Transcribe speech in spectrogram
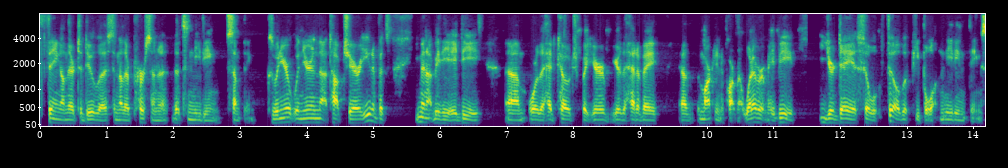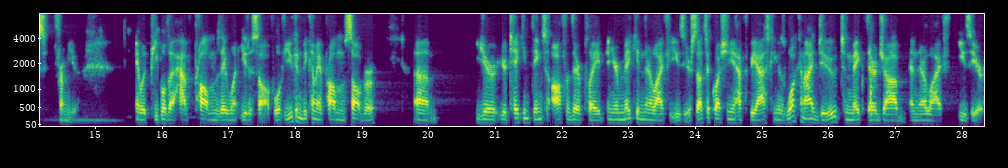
thing on their to-do list another person that's needing something because when you're when you're in that top chair even if it's you may not be the AD um, or the head coach but you're you're the head of a, a marketing department whatever it may be your day is filled filled with people needing things from you and with people that have problems they want you to solve well if you can become a problem solver um, you're you're taking things off of their plate and you're making their life easier. So that's a question you have to be asking is what can i do to make their job and their life easier?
